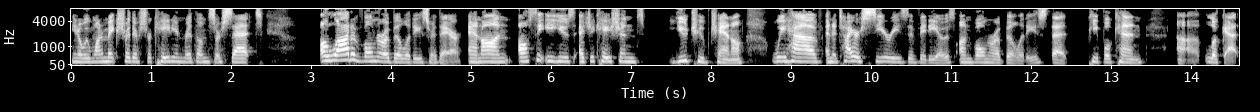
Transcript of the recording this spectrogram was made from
you know we want to make sure their circadian rhythms are set. A lot of vulnerabilities are there and on AllCEU's education's youtube channel we have an entire series of videos on vulnerabilities that people can uh, look at.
